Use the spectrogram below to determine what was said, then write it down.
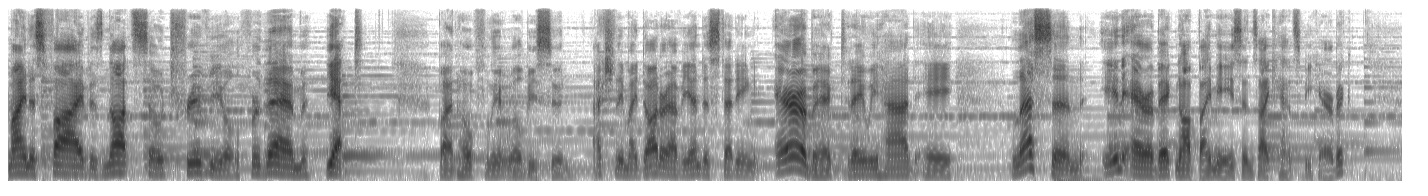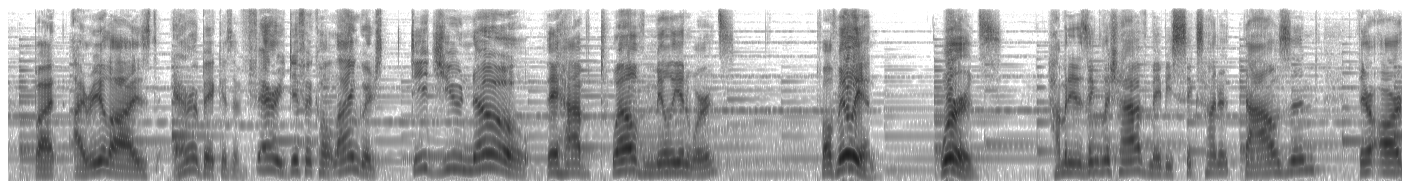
minus 5 is not so trivial for them yet. but hopefully it will be soon. Actually, my daughter Avienda is studying Arabic. Today we had a lesson in Arabic, not by me since I can't speak Arabic, but I realized Arabic is a very difficult language. Did you know they have 12 million words? 12 million words. How many does English have? Maybe 600,000? There are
